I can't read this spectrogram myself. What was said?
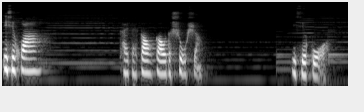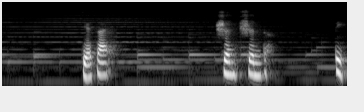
一些花开在高高的树上，一些果结在深深的地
